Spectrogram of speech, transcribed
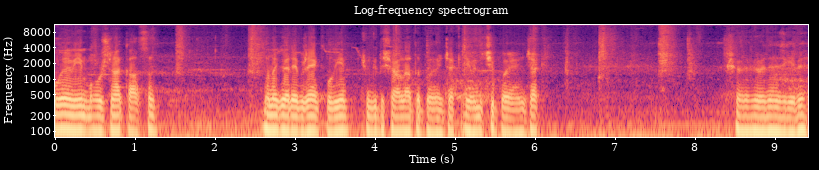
boyamayayım orijinal kalsın. Buna göre bir renk bulayım. Çünkü dışarılarda boyanacak. Evin içi boyanacak. Şöyle gördüğünüz gibi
